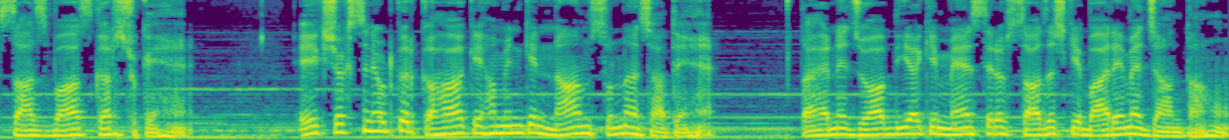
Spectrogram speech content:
साजबाज कर चुके हैं। एक शख्स ने उठकर कहा कि हम इनके नाम सुनना चाहते हैं। ताहिर ने जवाब दिया कि मैं सिर्फ़ साजिश के बारे में जानता हूँ।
